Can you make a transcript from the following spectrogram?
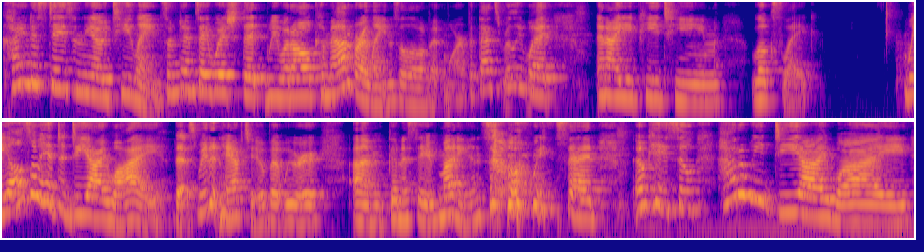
kind of stays in the OT lane. Sometimes I wish that we would all come out of our lanes a little bit more, but that's really what an IEP team looks like. We also had to DIY this. We didn't have to, but we were um, going to save money. And so we said, okay, so how do we DIY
